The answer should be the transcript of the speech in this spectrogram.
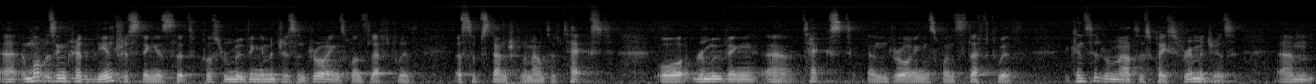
Uh, and what was incredibly interesting is that, of course, removing images and drawings, one's left with a substantial amount of text or removing uh, text and drawings once left with a considerable amount of space for images. Um,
